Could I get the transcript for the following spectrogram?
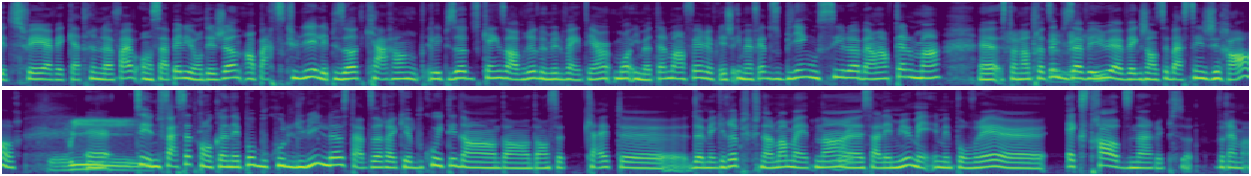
que tu fais avec Catherine Lefebvre. On s'appelle Ils ont des jeunes, en particulier l'épisode 40, l'épisode du 15 avril 2021. Moi, il m'a tellement fait réfléchir. Il m'a fait du bien aussi, là, Bernard, tellement. Euh, c'est un entretien que vous avez eu avec Jean-Sébastien Girard. Oui. Euh, tu sais, une facette qu'on connaît pas beaucoup de lui, là, c'est-à-dire qu'il a beaucoup été dans, dans, dans cette quête euh, de maigrir, puis finalement, maintenant, euh, ça allait mieux. Mais, mais pour vrai, extraordinaire épisode, vraiment.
